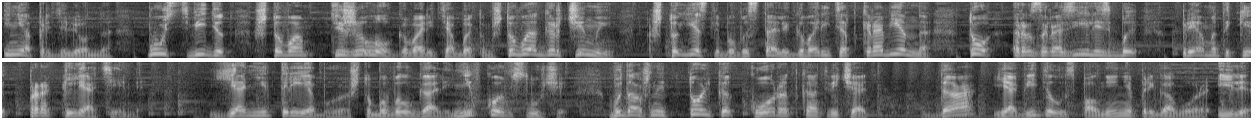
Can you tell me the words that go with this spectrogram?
и неопределенно. Пусть видят, что вам тяжело говорить об этом, что вы огорчены, что если бы вы стали говорить откровенно, то разразились бы прямо-таки проклятиями. Я не требую, чтобы вы лгали, ни в коем случае. Вы должны только коротко отвечать. Да, я видел исполнение приговора. Или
